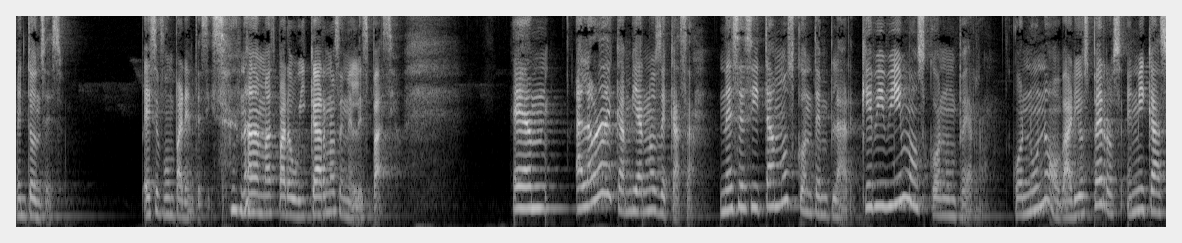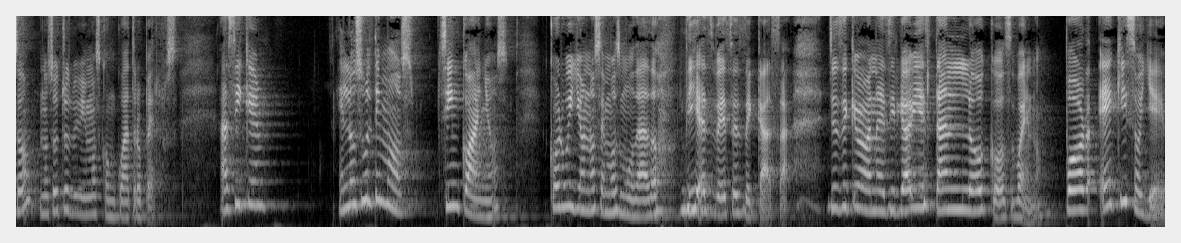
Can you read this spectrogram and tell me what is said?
Entonces, ese fue un paréntesis, nada más para ubicarnos en el espacio. Em, a la hora de cambiarnos de casa, necesitamos contemplar que vivimos con un perro, con uno o varios perros. En mi caso, nosotros vivimos con cuatro perros. Así que, en los últimos cinco años, Corvo y yo nos hemos mudado diez veces de casa. Yo sé que me van a decir, Gaby, están locos. Bueno, por X o Y,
